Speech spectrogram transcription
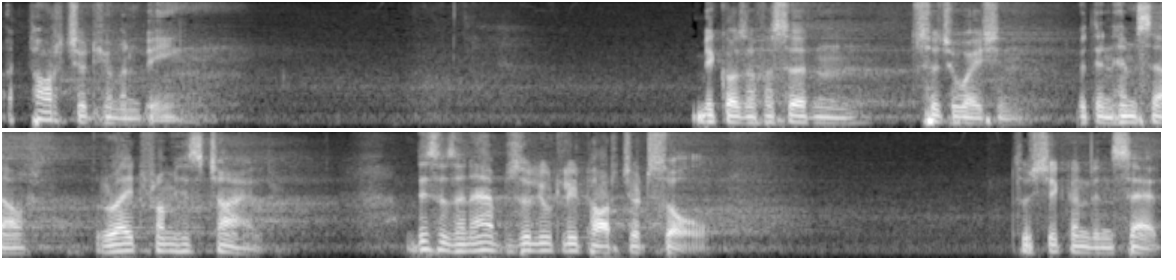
a tortured human being, because of a certain situation within himself, right from his child. This is an absolutely tortured soul. So Shikandin said,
